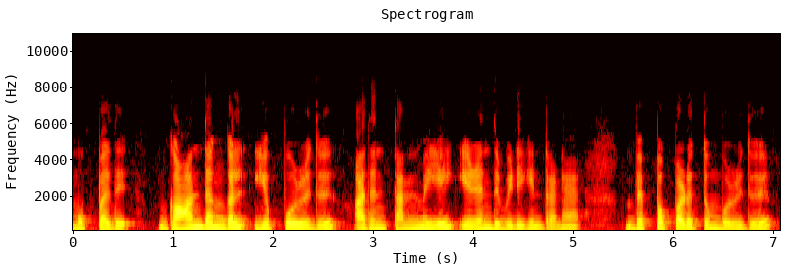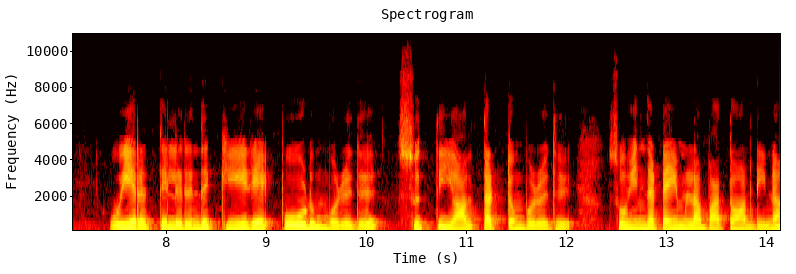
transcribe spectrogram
முப்பது. காந்தங்கள் எப்பொழுது அதன் தன்மையை இழந்து விடுகின்றன? வெப்பப்படுத்தும் பொழுது உயரத்திலிருந்து கீழே போடும் பொழுது சுத்தியால் தட்டும் பொழுது. ஸோ இந்த டைம்லாம் பார்த்தோம் அப்படின்னா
